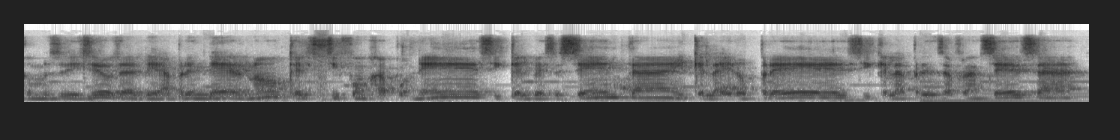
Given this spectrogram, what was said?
¿cómo se dice? O sea, de aprender, ¿no? Que el sifón japonés y que el B60 y que el Aeropress y que la prensa francesa.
